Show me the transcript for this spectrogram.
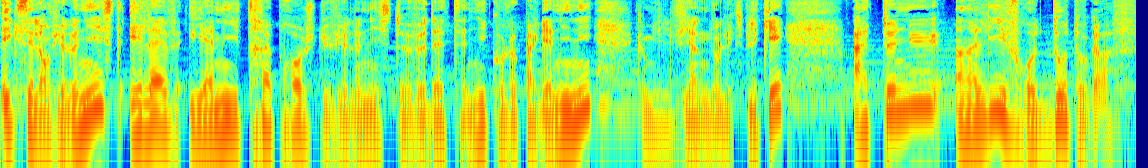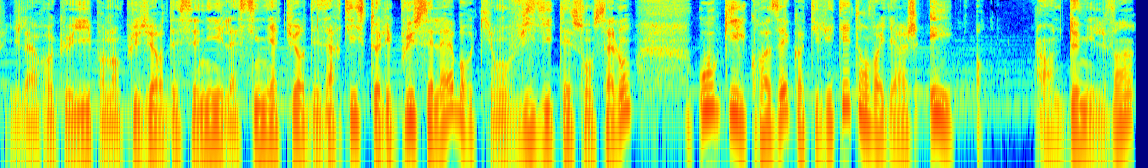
excellent violoniste, élève et ami très proche du violoniste vedette Niccolo Paganini, comme il vient de nous l'expliquer, a tenu un livre d'autographes. Il a recueilli pendant plusieurs décennies la signature des artistes les plus célèbres qui ont visité son salon ou qu'il croisait quand il était en voyage. Et en 2020,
